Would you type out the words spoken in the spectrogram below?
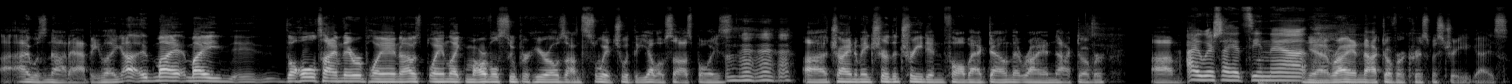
I was not happy. Like I, my my the whole time they were playing, I was playing like Marvel superheroes on Switch with the Yellow Sauce Boys uh, trying to make sure the tree didn't fall back down that Ryan knocked over. Um, I wish I had seen that. yeah, Ryan knocked over a Christmas tree, you guys.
